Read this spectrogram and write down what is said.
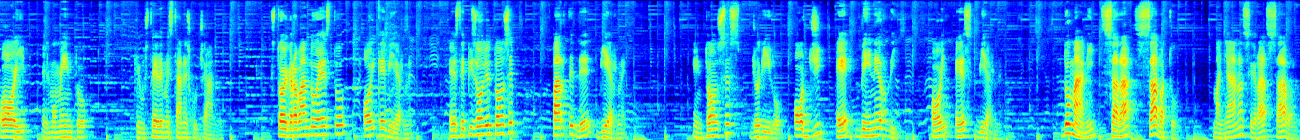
hoy el momento que ustedes me están escuchando. Estoy grabando esto hoy que es viernes. Este episodio entonces parte de viernes. Entonces yo digo, oggi è venerdì, hoy es viernes. Domani sarà sabato, mañana será sábado.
